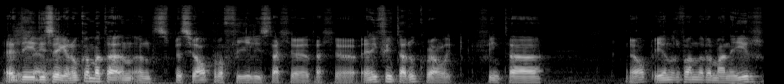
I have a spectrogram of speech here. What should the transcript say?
En die, die zeggen ook omdat dat een, een speciaal profiel is. Dat je, dat je, en ik vind dat ook wel. Ik vind dat ja, op een of andere manier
